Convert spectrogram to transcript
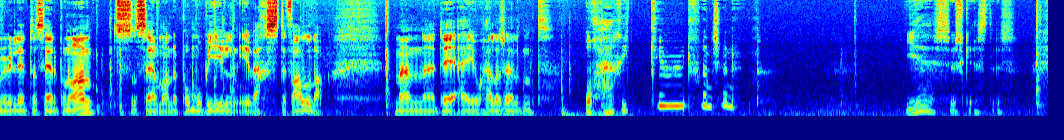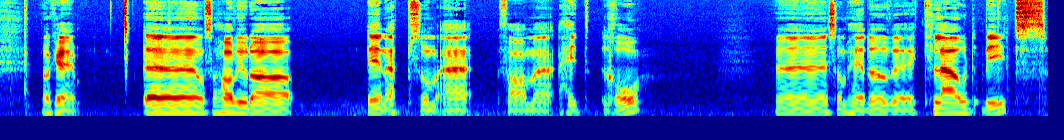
mulighet til å se det på noe annet, så ser man det på mobilen i verste fall, da. Men det er jo heller sjeldent. Å, herregud, for en skjønn. Jesus Kristus. OK. Eh, og så har vi jo da en app som er faen meg helt rå. Eh, som heter eh, Cloud Beats.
